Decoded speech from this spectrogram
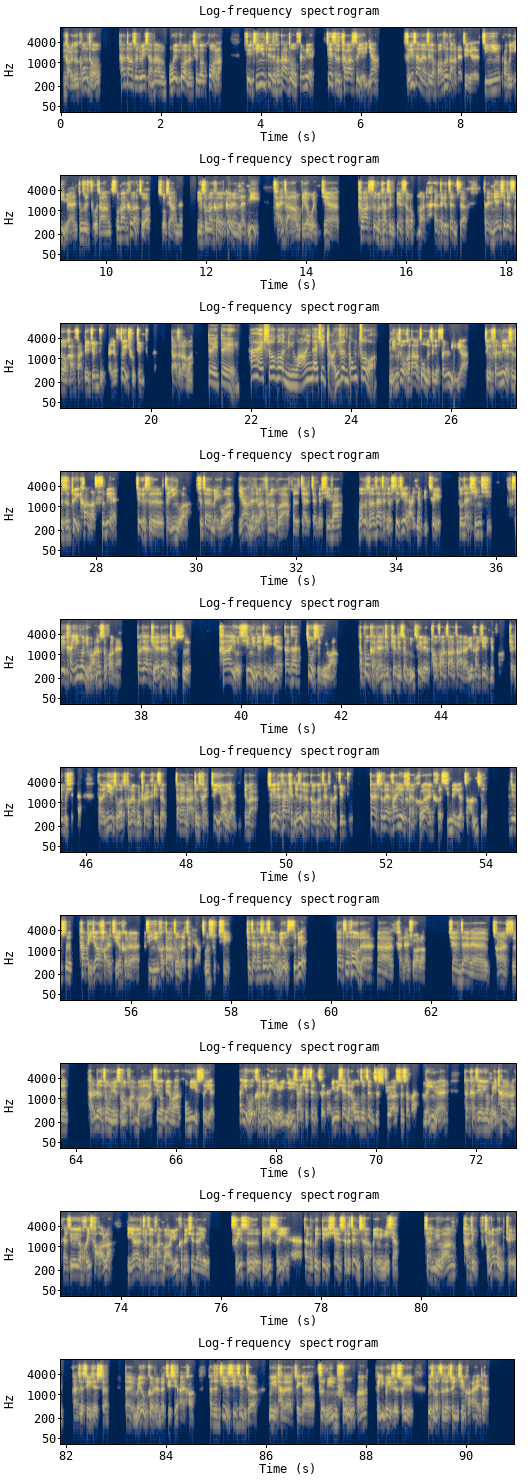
搞了个公投。他当时没想到不会过的，结果过了，所以精英政治和大众分裂。这次的特拉斯也一样。实际上呢，这个保守党的这个精英，包括议员，都是主张苏纳克做首相的，因为苏纳克的个人能力、财长啊比较稳健啊。特拉斯嘛，他是个变色龙嘛，他这个政策，他在年轻的时候还反对君主的，就废除君主的，大家知道吗？对对，他还说过女王应该去找一份工作。民众和大众的这个分离啊，这个分裂甚至是对抗啊、撕裂。这个是在英国，是在美国一样的，对吧？特朗普啊，或者在整个西方，某种程度，在整个世界啊，一些民粹都在兴起。所以看英国女王的时候呢，大家觉得就是她有亲民的这一面，但她就是女王，她不可能就跟你是民粹的头发炸炸的约翰逊那种，绝对不行的。她的衣着从来不穿黑色，站在哪都是很最耀眼的，对吧？所以呢，他肯定是个高高在上的君主，但是呢，他又是很和蔼可亲的一个长者，就是他比较好的结合了精英和大众的这两种属性。就在他身上没有撕裂，那之后的那很难说了。现在的查尔斯，他热衷于什么环保啊、气候变化、公益事业，他有可能会有影响一些政治的。因为现在的欧洲政治主要是什么能源，他开始要用煤炭了，开始又要回潮了。你要主张环保，有可能现在有此一时彼一时也，他都会对现实的政策会有影响。像女王，她就从来不去干涉这些事。她也没有个人的这些爱好，他是尽心尽责为他的这个子民服务啊，他一辈子，所以为什么值得尊敬和爱戴？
